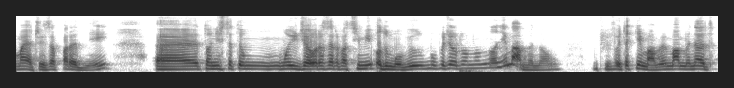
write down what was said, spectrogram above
maja, czyli za parę dni, e, to niestety mój dział rezerwacji mi odmówił, bo powiedział, że no, no nie mamy. No. Wojtek, nie mamy. Mamy nawet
